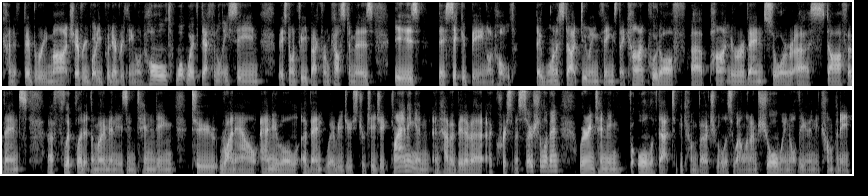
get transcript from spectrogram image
kind of February, March, everybody put everything on hold. What we've definitely seen, based on feedback from customers, is they're sick of being on hold they want to start doing things. They can't put off uh, partner events or uh, staff events. Uh, Fliplet at the moment is intending to run our annual event where we do strategic planning and, and have a bit of a, a, Christmas social event. We're intending for all of that to become virtual as well. And I'm sure we're not the only company.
